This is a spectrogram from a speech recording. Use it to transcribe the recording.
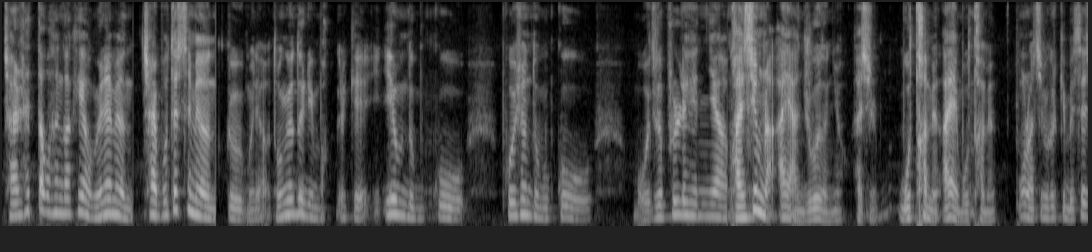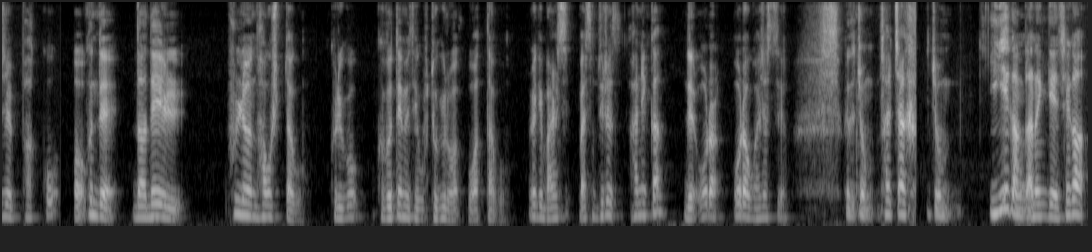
잘 했다고 생각해요. 왜냐면 잘 못했으면 그 뭐냐 동료들이 막 이렇게 이름도 묻고 포지션도 묻고 뭐 어디서 플레이했냐 관심을 아예 안 주거든요. 사실 못하면 아예 못하면 오늘 아침에 그렇게 메시지를 받고 어 근데 나 내일 훈련 하고 싶다고 그리고 그것 때문에 대구 독일 와- 왔다고 이렇게 말, 말씀드렸 하니까 내일 오라, 오라고 하셨어요. 근데 좀 살짝 좀 이해가 안 가는 게 제가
